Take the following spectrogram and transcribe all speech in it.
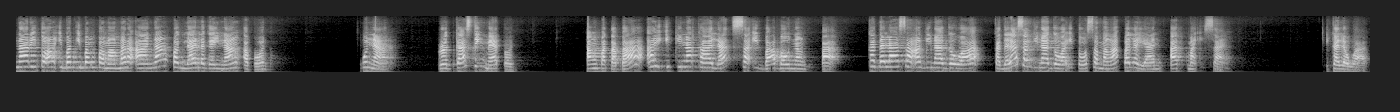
Narito ang iba't ibang pamamaraan ng paglalagay ng abono. Una, Broadcasting method. Ang pataba ay ikinakalat sa ibabaw ng lupa. Kadalasang ang ginagawa, kadalasang ginagawa ito sa mga palayan at maisan. Ikalawa,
